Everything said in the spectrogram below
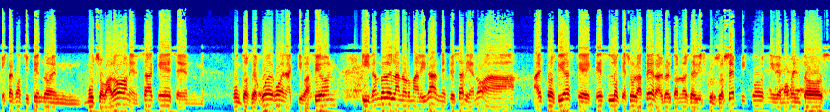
que está consistiendo en mucho balón, en saques, en puntos de juego, en activación, y dándole la normalidad necesaria, ¿no? A, a estos días, que, que es lo que suele hacer. Alberto no es de discursos épicos, ni de momentos,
